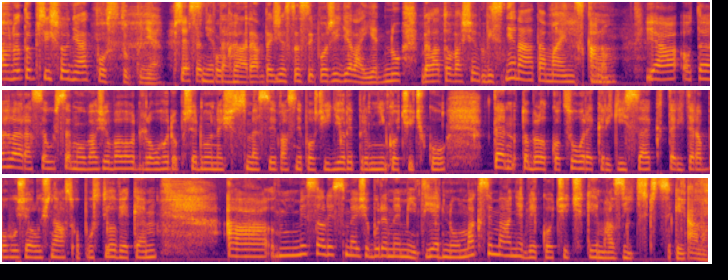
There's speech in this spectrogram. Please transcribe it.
a ono to přišlo nějak postupně. Přesně tak. takže jste si pořídila jednu, byla to vaše vysněná ta maňská? Ano, já o téhle rase už jsem uvažovala dlouho dopředu, než jsme si vlastně pořídili první kočičku. Ten, to byl kocourek rykýsek, který teda bohužel už nás opustil věkem a mysleli jsme, že budeme mít jednu, maximálně dvě kočičky mazíčky. Ano.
